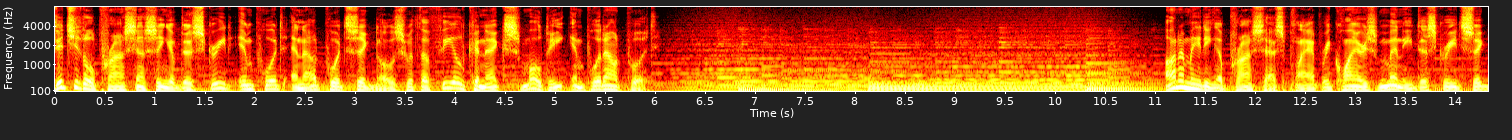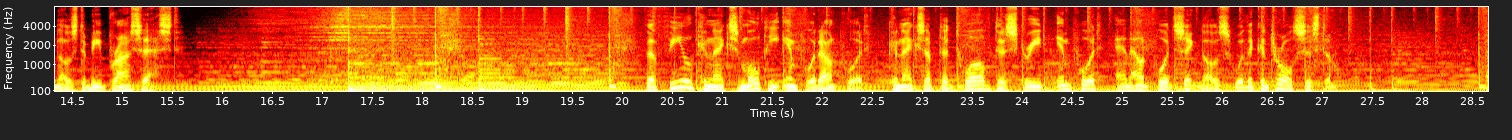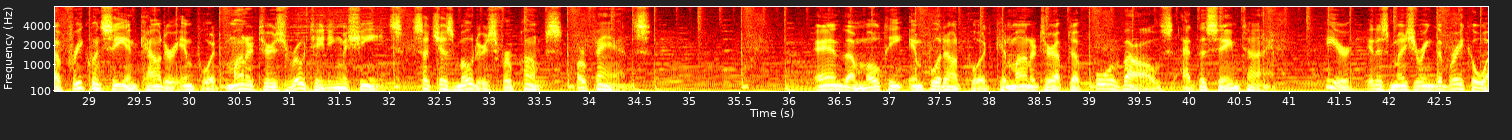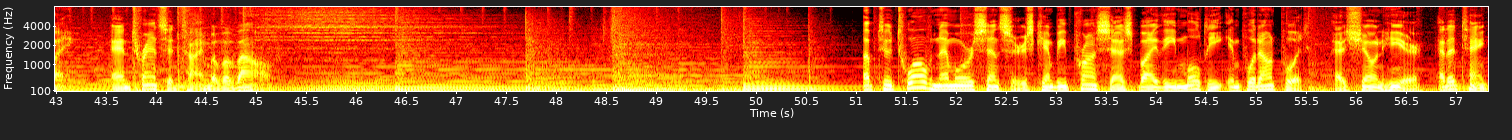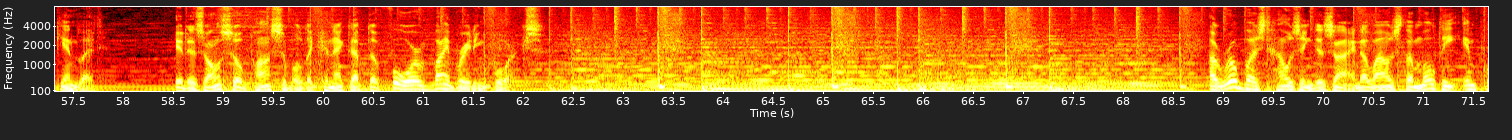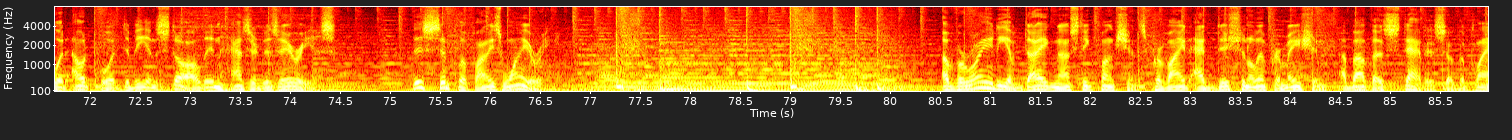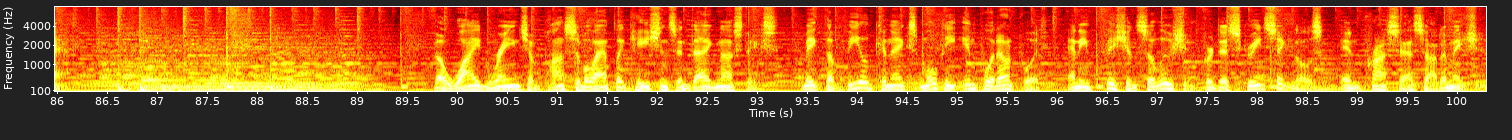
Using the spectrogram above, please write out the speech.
Digital processing of discrete input and output signals with the FieldConnex multi-input output. Automating a process plant requires many discrete signals to be processed. The FieldConnex multi-input output connects up to 12 discrete input and output signals with a control system. A frequency and counter input monitors rotating machines, such as motors for pumps or fans. And the multi-input output can monitor up to four valves at the same time. Here, it is measuring the breakaway and transit time of a valve. Up to 12 NAMUR sensors can be processed by the multi-input output, as shown here at a tank inlet. It is also possible to connect up to four vibrating forks. A robust housing design allows the multi-input output to be installed in hazardous areas. This simplifies wiring A variety of diagnostic functions provide additional information about the status of the plant. The wide range of possible applications and diagnostics make the FieldConnex multi-input output an efficient solution for discrete signals in process automation.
